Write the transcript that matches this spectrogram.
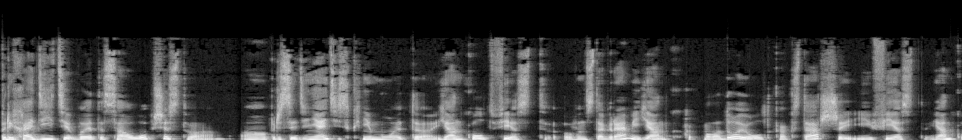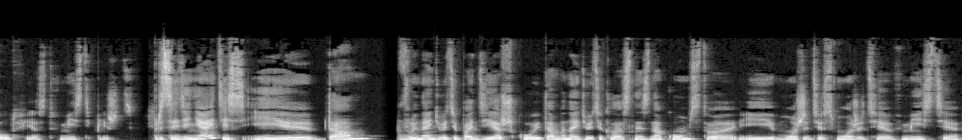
Приходите в это сообщество, э, присоединяйтесь к нему. Это Young Old Fest в Инстаграме. Young как молодой, Old как старший и Fest. Young Old Fest вместе пишется. Присоединяйтесь, и там вы найдете поддержку, и там вы найдете классные знакомства, и можете, сможете вместе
